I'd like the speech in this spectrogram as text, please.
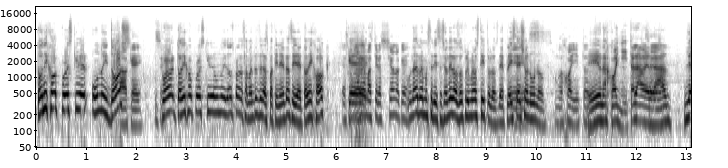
Tony Hawk Pro Skater 1 y 2. Ah, ok. Sí. Pro- Tony Hawk Pro Skater 1 y 2 para los amantes de las patinetas y de Tony Hawk. ¿Es que- una remasterización o qué? una remasterización de los dos primeros títulos de PlayStation Es 1. Unos joyitos. Sí, una joyita, la verdad. Le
